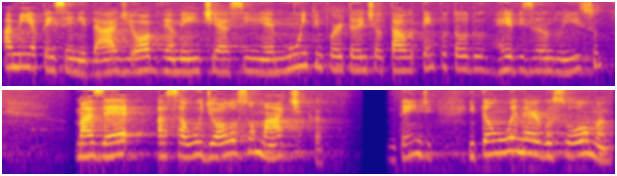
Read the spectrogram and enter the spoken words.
A minha pensenidade, obviamente, é assim, é muito importante eu estar o tempo todo revisando isso, mas é a saúde holossomática, entende? Então, o energossoma,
